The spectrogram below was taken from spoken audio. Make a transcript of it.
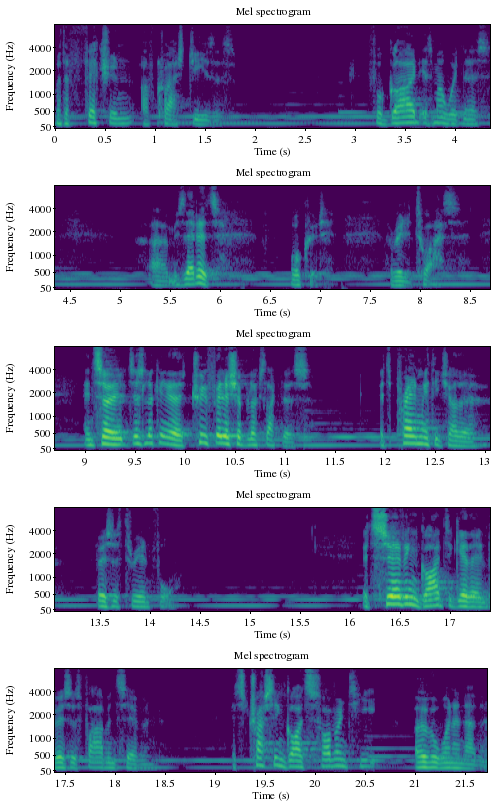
with affection of Christ Jesus. For God is my witness. Um, is that it? Awkward. I read it twice. And so just looking at it, true fellowship looks like this it's praying with each other, verses 3 and 4. It's serving God together in verses 5 and 7. It's trusting God's sovereignty over one another.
